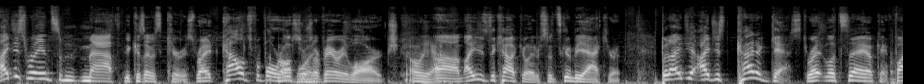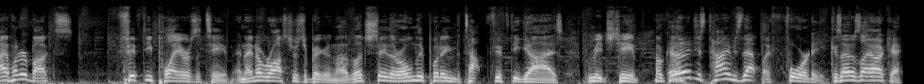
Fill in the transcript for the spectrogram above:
I just ran some math because I was curious, right? College football rosters boy. are very large. Oh, yeah. Um, I used a calculator, so it's going to be accurate. But I, I just kind of guessed, right? Let's say, okay, 500 bucks. 50 players a team. And I know rosters are bigger than that. Let's say they're only putting the top 50 guys from each team. Okay. And then I just times that by 40 because I was like, okay,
